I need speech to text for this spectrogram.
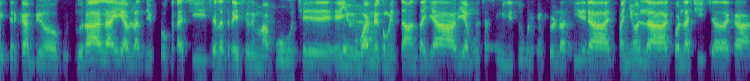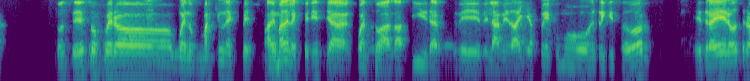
intercambio cultural ahí, hablando un poco de la chicha, la tradición en mapuche, ellos igual me comentaban de allá, había mucha similitud, por ejemplo, en la sidra española con la chicha de acá. Entonces, eso fueron, bueno, más que una, además de la experiencia en cuanto a la sidra de, la medalla, fue como enriquecedor eh, traer otra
